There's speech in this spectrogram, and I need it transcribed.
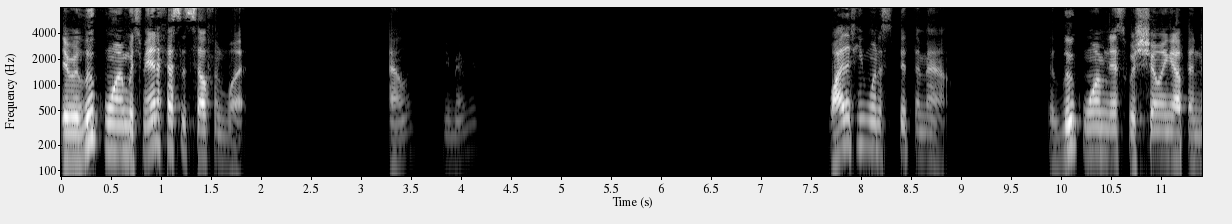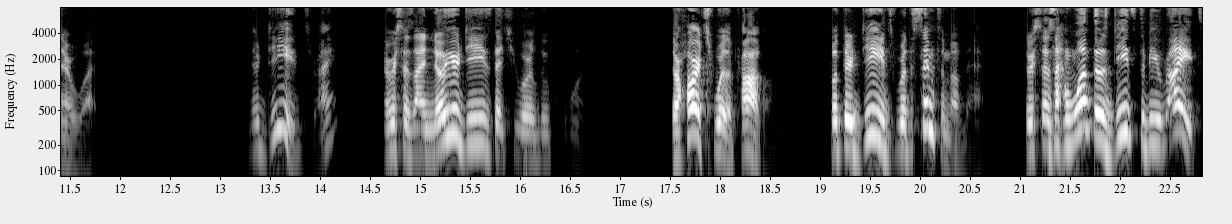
They were lukewarm, which manifests itself in what? Alan, do you remember? Why did he want to spit them out? The lukewarmness was showing up in their what? Their deeds, right? Remember, he says, I know your deeds that you are lukewarm. Their hearts were the problem, but their deeds were the symptom of that. So he says, I want those deeds to be right,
